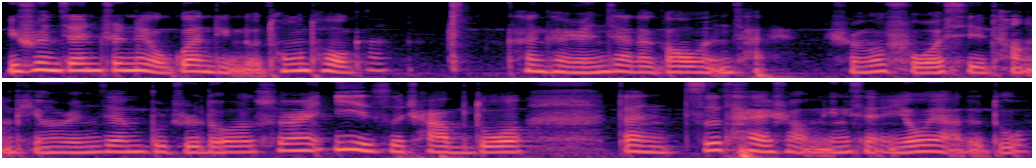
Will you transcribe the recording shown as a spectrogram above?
一瞬间真的有灌顶的通透感。看看人家的高文采，什么佛系躺平，人间不值得。虽然意思差不多，但姿态上明显优雅的多。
